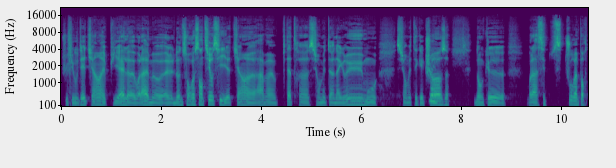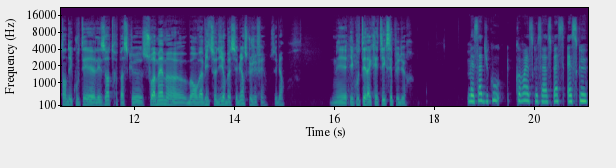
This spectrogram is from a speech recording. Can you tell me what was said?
Je lui ai fait goûter, tiens, et puis elle, voilà, elle, me, donne son ressenti aussi. Tiens, ah ben, peut-être si on mettait un agrume ou si on mettait quelque chose. Donc voilà, c'est toujours important d'écouter les autres parce que soi-même, bon, on va vite se dire, bah, c'est bien ce que j'ai fait, c'est bien. Mais écouter la critique, c'est plus dur. Mais ça, du coup, comment est-ce que ça se passe? Est-ce que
